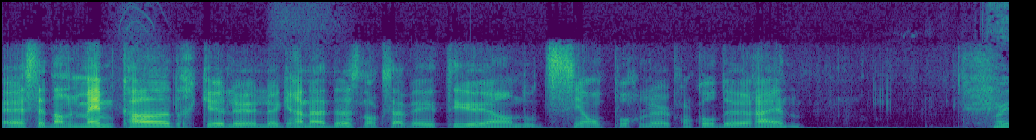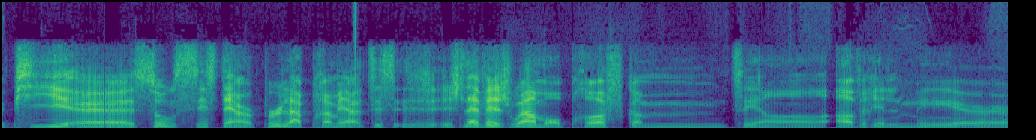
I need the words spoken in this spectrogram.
euh, c'est dans le même cadre que le, le Granados. Donc ça avait été en audition pour le concours de Rennes. Oui. Puis euh, ça aussi, c'était un peu la première. Je, je l'avais joué à mon prof comme, tu sais, en avril-mai euh,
